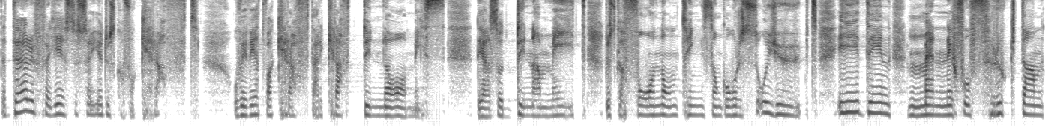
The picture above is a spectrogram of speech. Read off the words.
Det är därför Jesus säger att du ska få kraft. Och vi vet vad kraft är. Kraft dynamis. Det är alltså dynamit. Du ska få någonting som går så djupt i din människofruktan,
